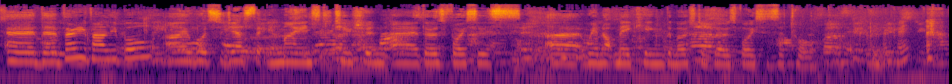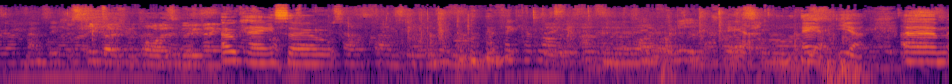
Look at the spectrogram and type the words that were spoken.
Uh, they're very valuable. I would suggest that in my institution, uh, those voices, uh, we're not making the most of those voices at all. Okay. keep those recorders moving. Okay, so. yeah. yeah. Um,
